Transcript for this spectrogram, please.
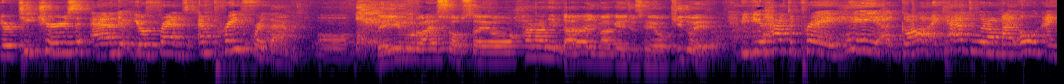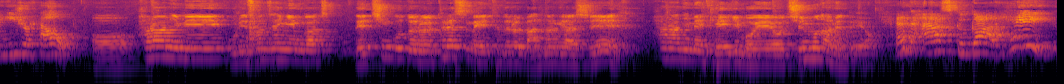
your teachers and your friends and pray for them. 어, 내 힘으로 할 수 없어요. 하나님 나라 임하게 해주세요. 기도해요. You have to pray, hey, God, I can't do it on my own. I need your help. 어, 하나님이 우리 선생님과 내 친구들을 클래스메이트들을 만나게 하신 하나님의 계획이 뭐예요? 질문하면 돼요. And ask God, hey,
